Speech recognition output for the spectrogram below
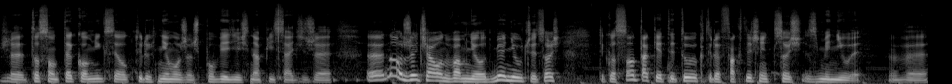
Że to są te komiksy, o których nie możesz powiedzieć, napisać, że e, no życia on wam nie odmienił czy coś, tylko są takie tytuły, które faktycznie coś zmieniły w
